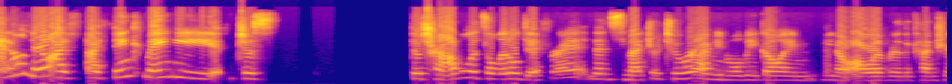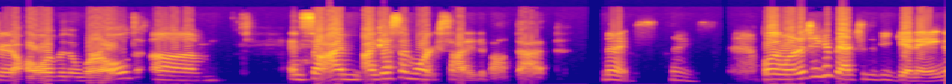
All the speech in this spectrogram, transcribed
I don't know. I, I think maybe just the travel, it's a little different than Symetra Tour. I mean, we'll be going, you know, all over the country, all over the world. Um, and so I'm, I guess I'm more excited about that. Nice, nice. Well, I want to take it back to the beginning.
